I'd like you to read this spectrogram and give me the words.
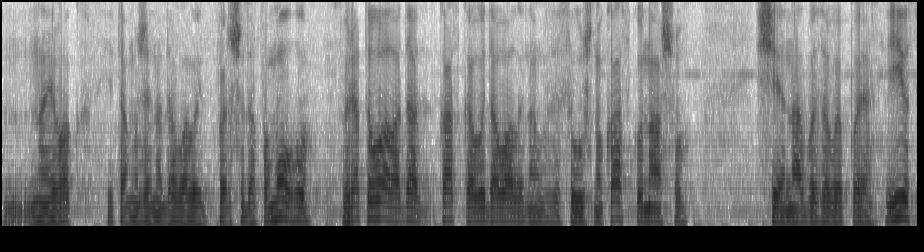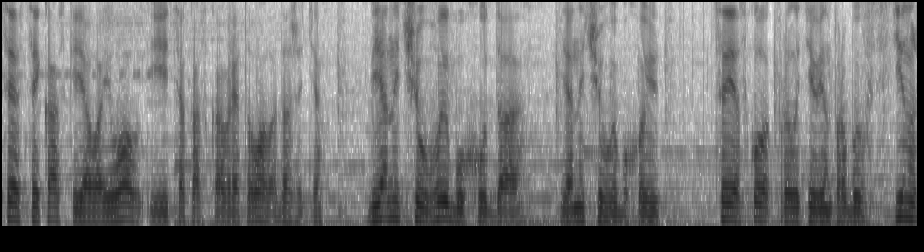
на евак і там вже надавали першу допомогу. Врятувала, да, каска видавали нам ЗСУшну каску нашу ще на БЗВП. І оце в цій касці я воював, і ця каска врятувала да, життя. Я не чув вибуху, да, я не чув вибуху. Цей осколок прилетів, він пробив стіну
